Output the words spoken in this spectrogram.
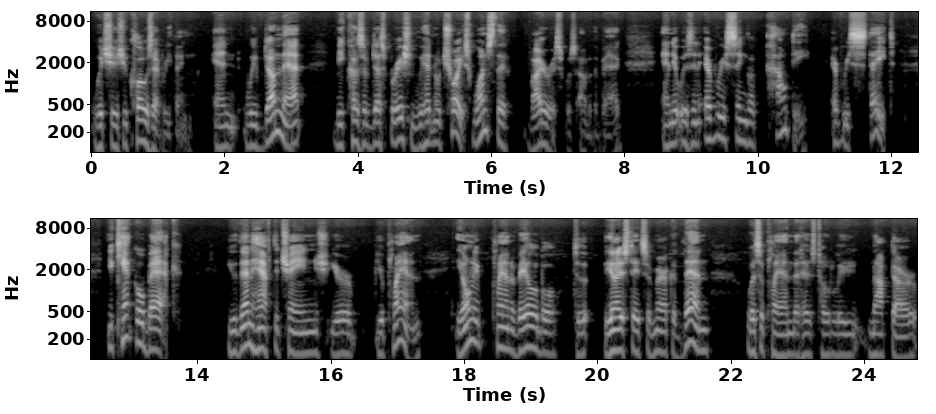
which is you close everything. And we've done that because of desperation. We had no choice. Once the virus was out of the bag, and it was in every single county, every state, you can't go back. You then have to change your your plan. The only plan available to the United States of America then was a plan that has totally knocked our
